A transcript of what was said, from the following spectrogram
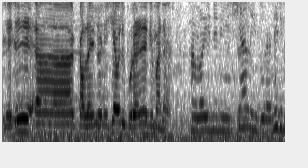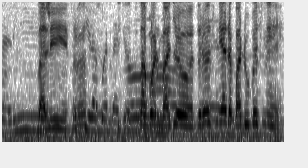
Jadi eh, kalau Indonesia liburannya di mana? Kalau Indonesia liburannya di Bali. Bali, terus, terus di Labuan Bajo. Labuan Bajo. Terus ini ada Pak Dubes nih.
